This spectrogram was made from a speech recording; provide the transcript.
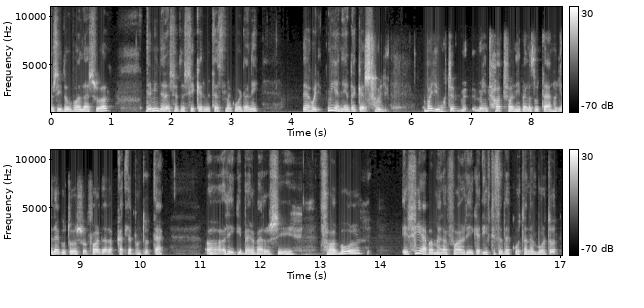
zsidó vallásúak, de minden esetre sikerült ezt megoldani. De hogy milyen érdekes, hogy vagyunk több mint 60 évvel azután, hogy a legutolsó faldarabkát lebontották a régi belvárosi falból, és hiába már a fal régen, évtizedek óta nem volt ott,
